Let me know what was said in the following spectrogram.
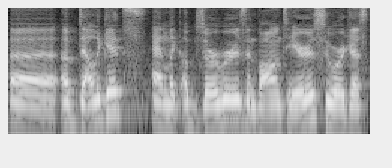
uh, of delegates and like observers and volunteers who are just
